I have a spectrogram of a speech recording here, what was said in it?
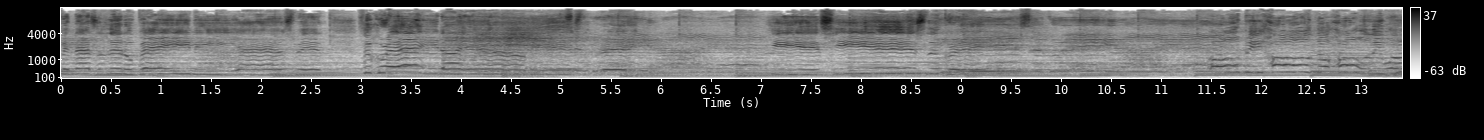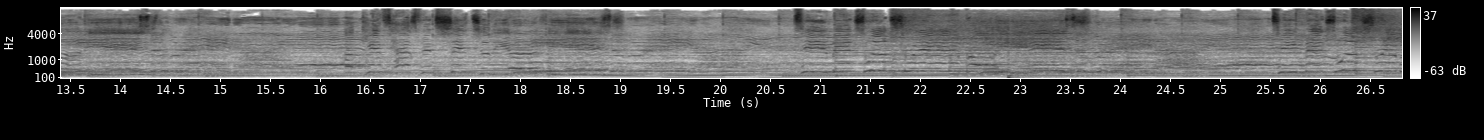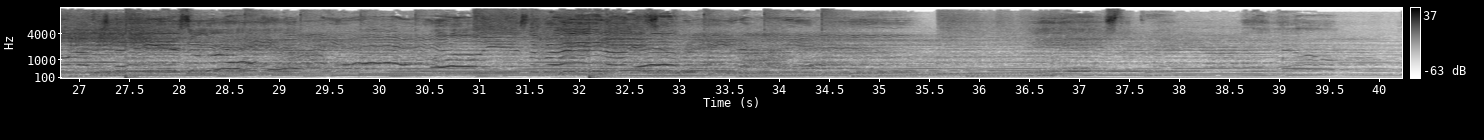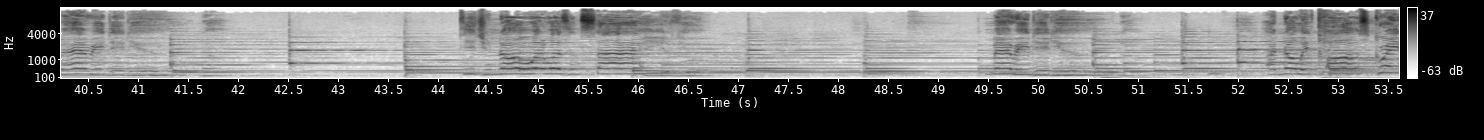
Even as a little baby, He has been the great I am. He is the great. He is, He is the great. Oh, behold the Holy One. He is the great. A gift has been sent to the earth.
